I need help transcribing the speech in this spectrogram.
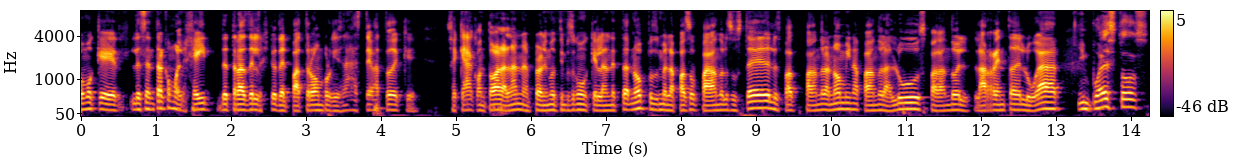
como que les entra como el hate detrás del, del patrón porque dicen, ah, este vato de que se queda con toda la lana, pero al mismo tiempo es como que la neta, no, pues me la paso pagándoles a ustedes, les pagando la nómina, pagando la luz, pagando la renta del lugar. Impuestos.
